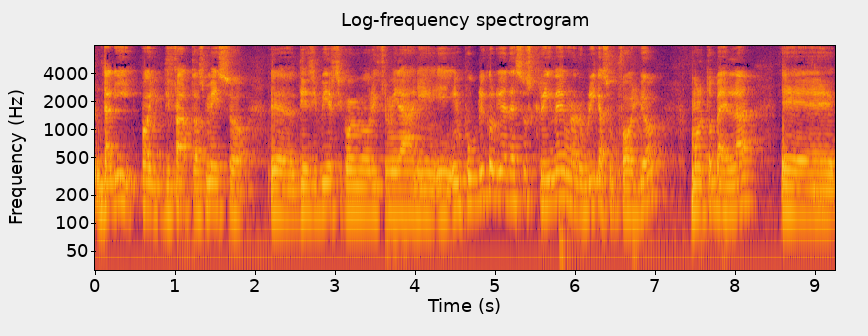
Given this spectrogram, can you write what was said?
da lì poi di fatto ha smesso eh, di esibirsi come Maurizio Milani in pubblico, lui adesso scrive una rubrica sul foglio molto bella, eh,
